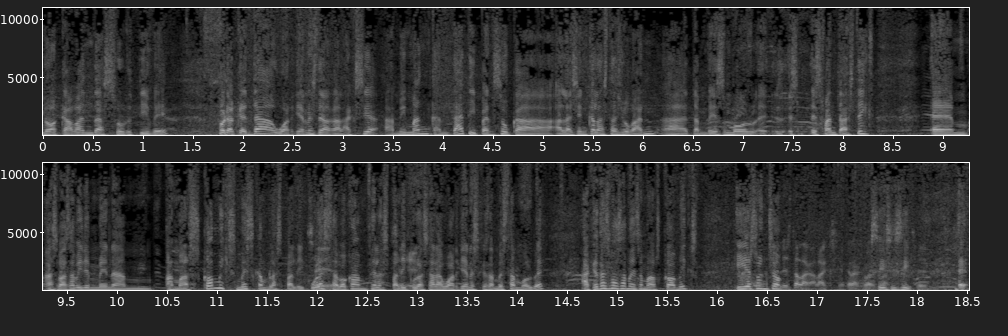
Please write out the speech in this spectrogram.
no acaben de sortir bé, però aquest de Guardianes de la Galàxia a mi m'ha encantat i penso que a la gent que l'està jugant eh, també és, molt, és, és, fantàstic. Eh, es basa, evidentment, amb, amb els còmics més que amb les pel·lícules. Sí. Sí. Sabeu que van fer les pel·lícules ara Guardianes, que també estan molt bé. Aquest es basa més amb els còmics i és un joc... De la galàxia, clar, clar. Sí, sí, sí. Eh,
